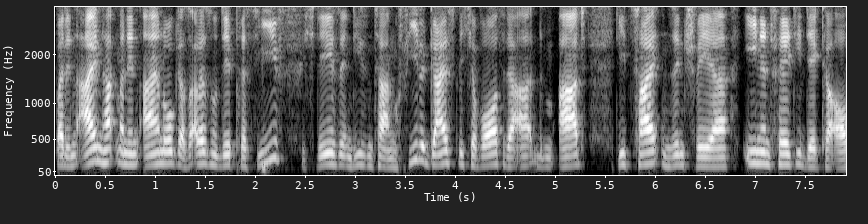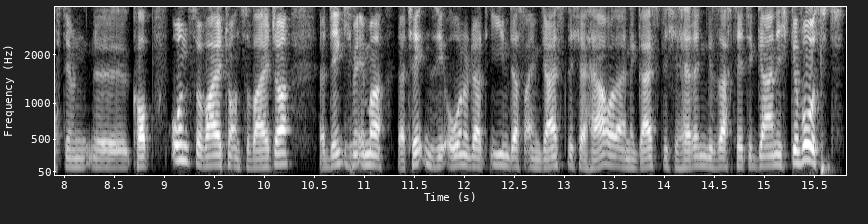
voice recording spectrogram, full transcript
Bei den einen hat man den Eindruck, das ist alles nur depressiv. Ich lese in diesen Tagen viele geistliche Worte der Art, die Zeiten sind schwer, ihnen fällt die Decke auf den äh, Kopf und so weiter und so weiter. Da denke ich mir immer, das hätten sie, ohne dass ihnen das ein geistlicher Herr oder eine geistliche Herrin gesagt hätte, gar nicht gewusst.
